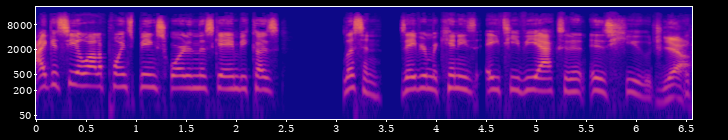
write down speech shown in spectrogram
I could see a lot of points being scored in this game because, listen, Xavier McKinney's ATV accident is huge. Yeah. Like,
